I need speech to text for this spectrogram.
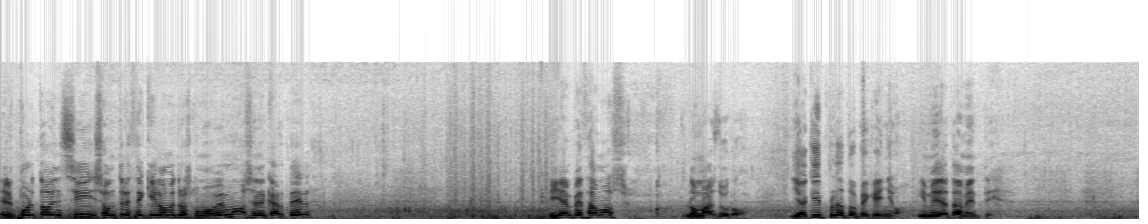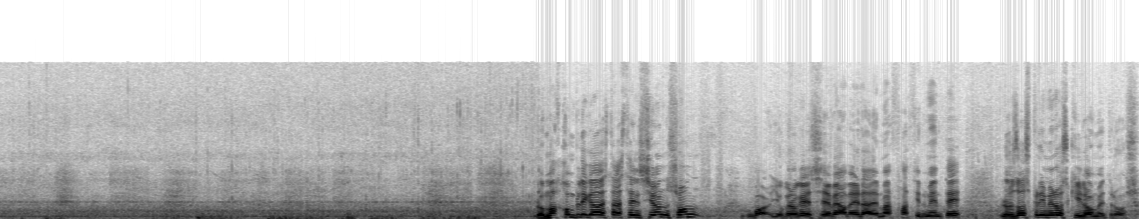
el puerto en sí son 13 kilómetros como vemos en el cartel. Y ya empezamos lo más duro. Y aquí plato pequeño, inmediatamente. Lo más complicado de esta extensión son, bueno, yo creo que se va a ver además fácilmente, los dos primeros kilómetros.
